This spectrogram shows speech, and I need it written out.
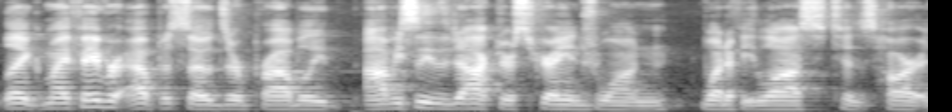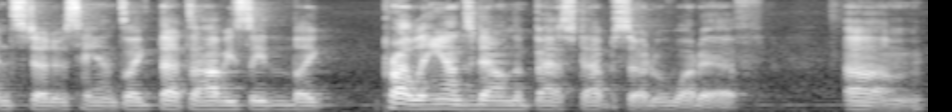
like my favorite episodes are probably obviously the Doctor Strange one. What if he lost his heart instead of his hands? Like that's obviously like probably hands down the best episode of What If. Um,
